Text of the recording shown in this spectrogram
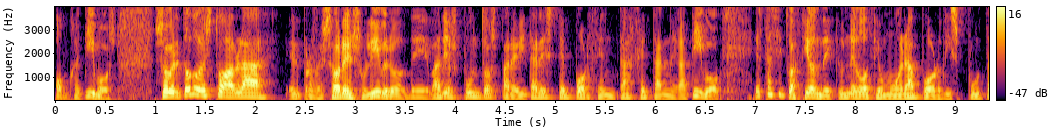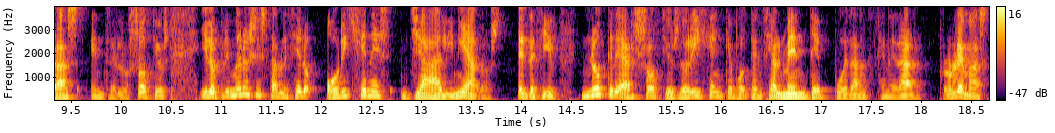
objetivos. Sobre todo esto habla el profesor en su libro, de varios puntos para evitar este porcentaje tan negativo, esta situación de que un negocio muera por disputas entre los socios. Y lo primero es establecer orígenes ya alineados, es decir, no crear socios de origen que potencialmente puedan generar problemas.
